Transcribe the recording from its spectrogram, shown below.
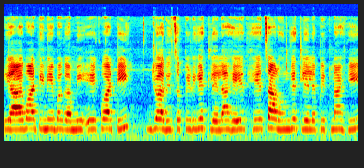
या वाटीने बघा मी एक वाटी ज्वारीचं पीठ घेतलेलं आहे. हे चाळून घेतलेलं पीठ नाही.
